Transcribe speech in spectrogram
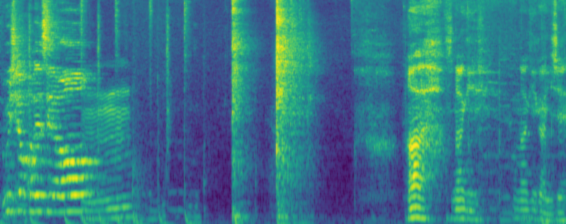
좋은 시간 보내세요 음. 아, 훈아기, 훈아기가 이제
